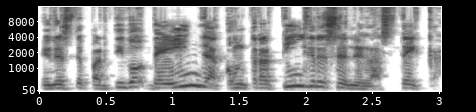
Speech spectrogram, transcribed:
en este partido de ida contra Tigres en el Azteca.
